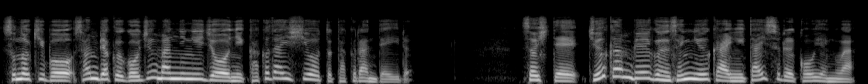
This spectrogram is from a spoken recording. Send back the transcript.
その規模を350万人以上に拡大しようと企んでいる。そして、中間米軍潜入会に対する講演は、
